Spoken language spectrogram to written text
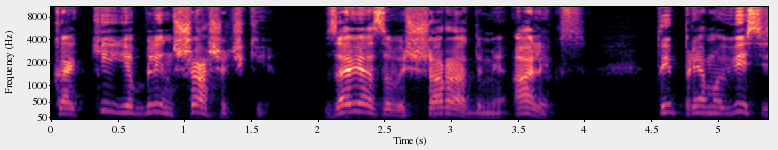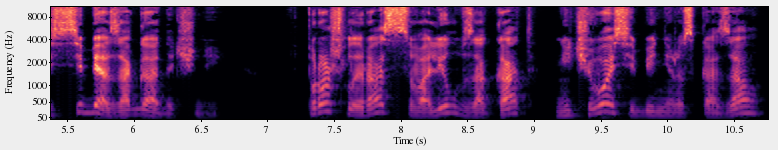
«Какие, блин, шашечки? Завязывай с шарадами, Алекс. Ты прямо весь из себя загадочный. В прошлый раз свалил в закат, ничего о себе не рассказал,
